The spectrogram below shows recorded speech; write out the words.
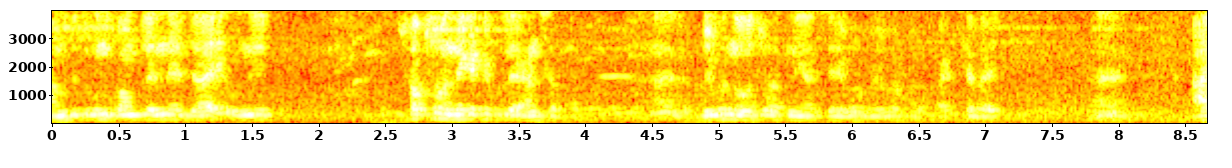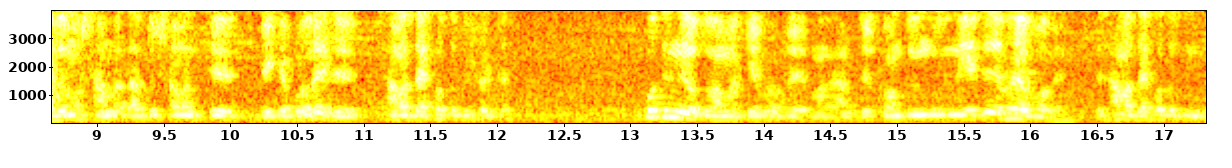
আমি যদি কোনো কমপ্লেন নিয়ে যাই, উনি সবসময় নেগেটিভলি অ্যান্সার দেয়। হ্যাঁ বিভিন্ন অজুহাত নিয়ে আসে, এভাবে এভাবে ব্যাখ্যা দেয়। হ্যাঁ আদম সামাদ, আব্দুল সামাদকে ডেকে বলে যে, সামাদ, দেখো তো বিষয়টা। প্রতিনিয়ত আমাকে এভাবে মানে আমি যে কমপ্লেনগুলো নিয়ে যাই, এভাবে বলে। সামাদ, দেখো তো তুমি।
